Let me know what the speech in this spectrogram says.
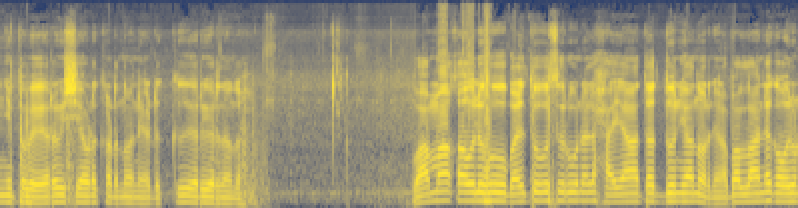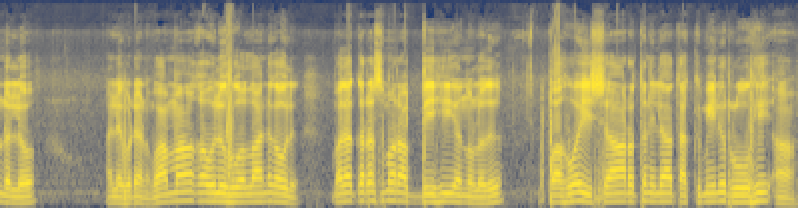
ഇനിയിപ്പോൾ വേറെ വിഷയം അവിടെ കടന്നു തന്നെ എടുക്ക് കയറി വരുന്നതാ വാമ കൗലുഹു ബൽ തൂസിറൂനൽ ഹയാത്തദ്ദുനിയ എന്ന് പറഞ്ഞു അപ്പോൾ അള്ളാഹിന്റെ കൗലുണ്ടല്ലോ അല്ല? ഇവിടെയാണ്. വമാ കൗലുഹു അള്ളാഹിന്റെ കൗൽ ബദക്കറസ്മ റബ്ബിഹി എന്നുള്ളത് പഹുവ ഇഷാറത്തനില തക്മീൽ റൂഹി. ആ.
